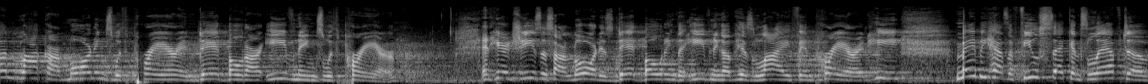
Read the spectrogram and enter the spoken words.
unlock our mornings with prayer and deadbolt our evenings with prayer. And here, Jesus, our Lord, is deadbolting the evening of his life in prayer. And he maybe has a few seconds left of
